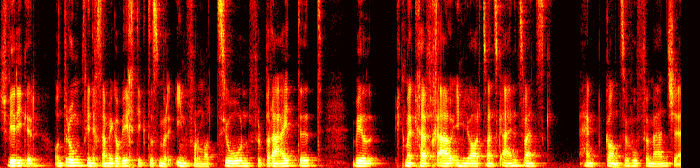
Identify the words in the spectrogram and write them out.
schwieriger. Und darum finde ich es auch mega wichtig, dass man Information verbreitet, weil ich merke einfach auch im Jahr 2021 haben ganze Haufen Menschen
